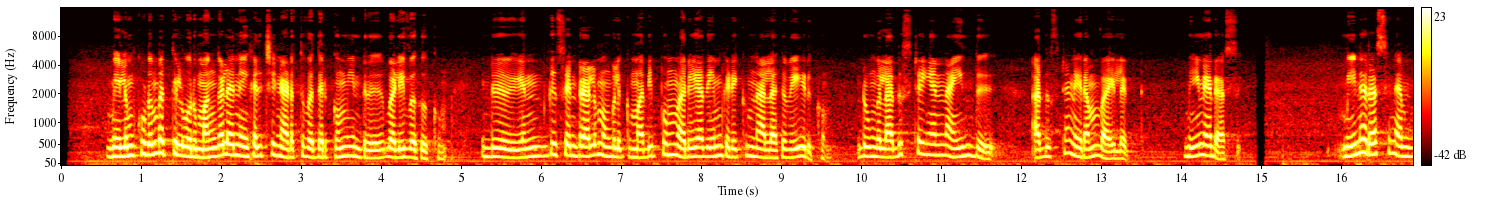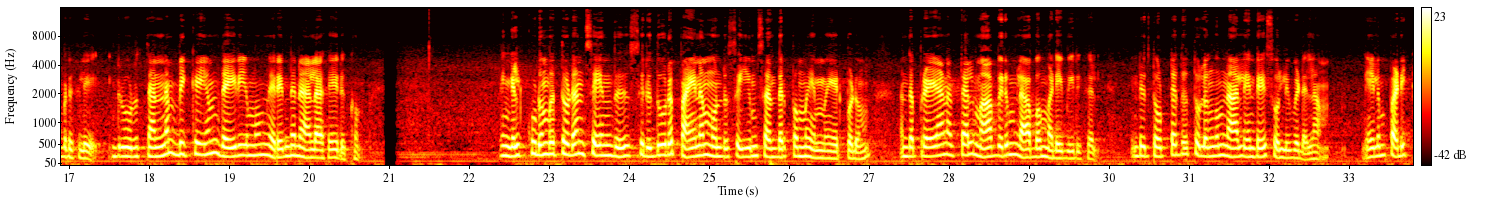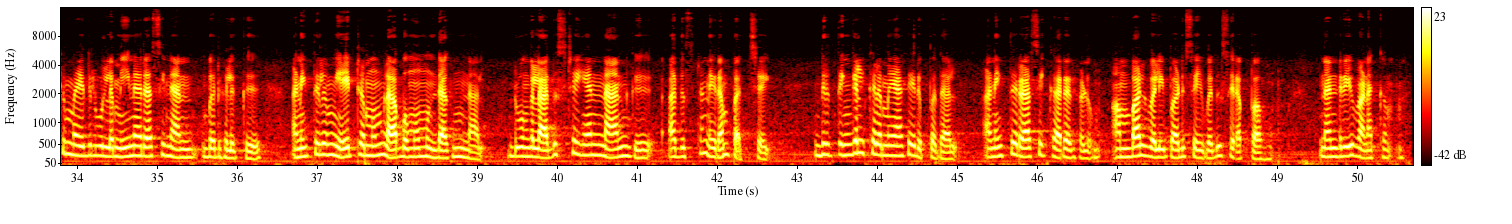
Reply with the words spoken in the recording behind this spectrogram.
மேலும் குடும்பத்தில் ஒரு மங்கள நிகழ்ச்சி நடத்துவதற்கும் இன்று வழிவகுக்கும். இன்று எங்கு சென்றாலும் உங்களுக்கு மதிப்பும் மரியாதையும் கிடைக்கும் நாளாகவே இருக்கும். இன்று உங்கள் அதிர்ஷ்ட எண் ஐந்து அதிர்ஷ்ட நிறம் வயலட் மீனராசி மீனராசி நண்பர்களே இன்று ஒரு தன்னம்பிக்கையும் தைரியமும் நிறைந்த நாளாக இருக்கும். நீங்கள் குடும்பத்துடன் சேர்ந்து சிறு தூர பயணம் ஒன்று செய்யும் சந்தர்ப்பம் எம் ஏற்படும். அந்த பிரயாணத்தால் மாபெரும் லாபம் அடைவீர்கள். இன்று தொட்டது துலங்கும் நாள் என்றே சொல்லிவிடலாம். மேலும் படிக்கும் வயதில் உள்ள மீனராசி நண்பர்களுக்கு அனைத்திலும் ஏற்றமும் லாபமும் உண்டாகும் நாள். இன்று உங்கள் அதிர்ஷ்ட எண் நான்கு அதிர்ஷ்ட நிறம் பச்சை. இன்று திங்கள் கிழமையாக இருப்பதால் அனைத்து ராசிக்காரர்களும் அம்பாள் வழிபாடு செய்வது சிறப்பாகும். நன்றி வணக்கம்.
